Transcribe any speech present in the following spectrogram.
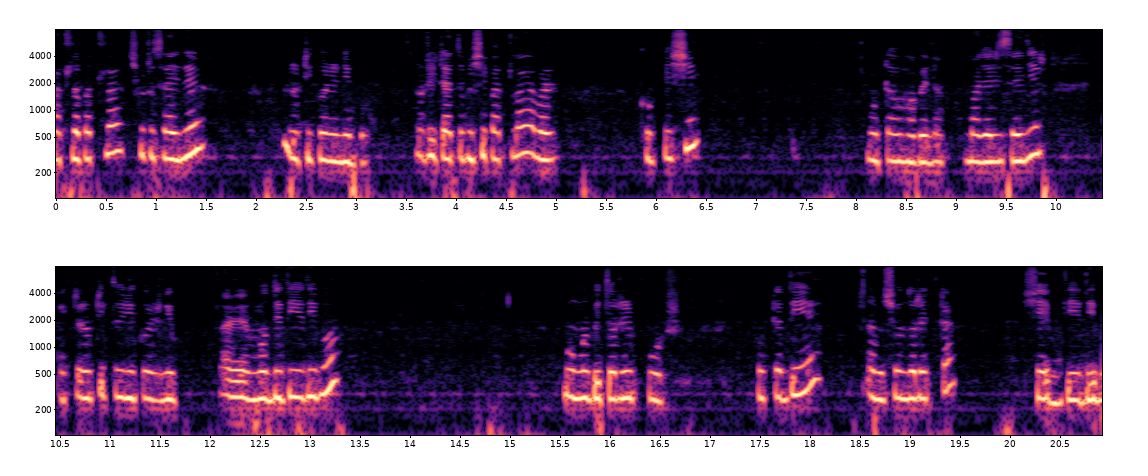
পাতলা পাতলা, ছোট সাইজের রুটি করে নেব। রুটিটা এত বেশি পাতলা, আবার খুব বেশি মোটাও হবে না। মাঝারি সাইজের একটা রুটি তৈরি করে নিব। আর এর মধ্যে দিয়ে দিব মোমোর ভিতরের পুর। পুরটা দিয়ে আমি সুন্দর একটা শেপ দিয়ে দিব।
